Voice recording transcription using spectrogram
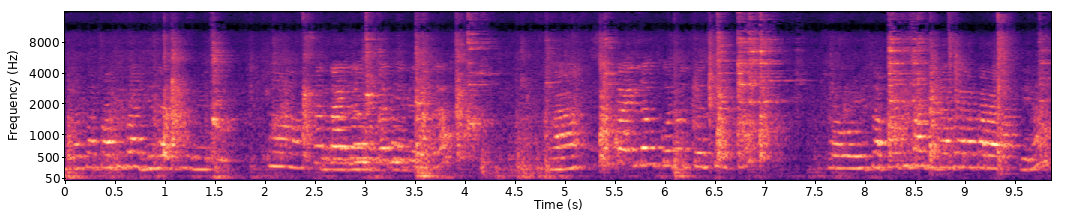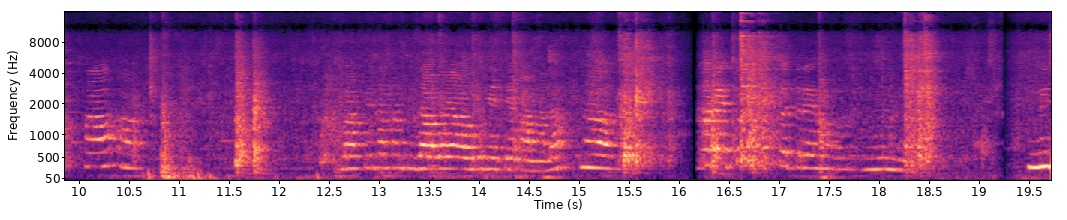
मला चपाती भाजीला घेऊन येते हा सकाळी लवकर होते का हा सकाळी लवकर होतं स्वयंपाक? सवयी चपाती भाजी डब्याला करायला लागते ना हा हा बाकीचा मग जावं आवडून येते कामाला हा करायचं एकत्र आहे म्हणून मी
